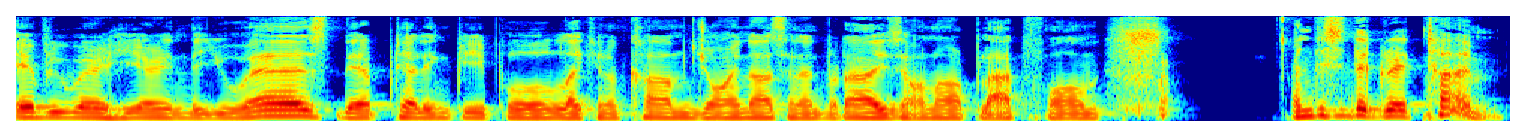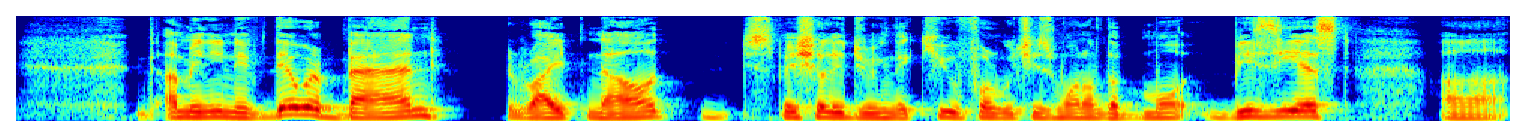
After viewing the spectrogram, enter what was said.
everywhere here in the US. They're telling people like, you know, come join us and advertise on our platform. And this is the great time. I mean, if they were banned right now, especially during the Q4, which is one of the busiest uh,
